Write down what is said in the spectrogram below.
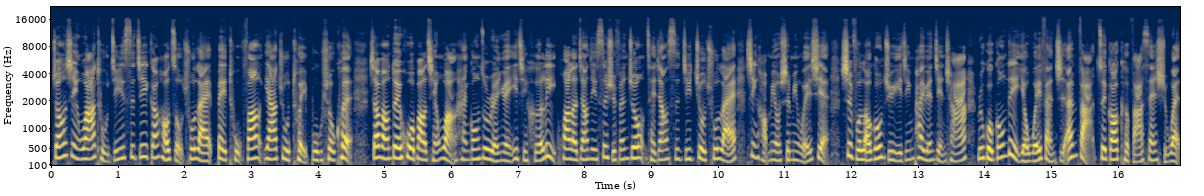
装信挖土机司机刚好走出来，被土方压住腿部受困。消防队获报前往，和工作人员一起合力，花了将近四十分钟才将司机救出来，幸好没有生命危险。市府劳工局已经派员检查，如果工地有违反治安法，最高可罚三十万。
